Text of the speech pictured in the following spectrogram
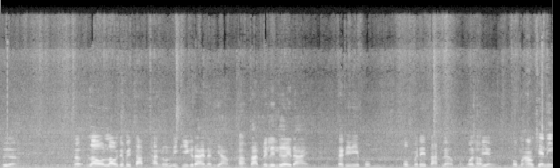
เพื่อแต่เราเราจะไปตัดชั้นนู้นอีกทีก็ได้นะพี่ยามครับตัดไปเรื่อย ๆ ได้ แต่ทีนี้ผมผมไม่ได้ตัดแล้ว ผมก็ครับ เลี้ยง ผมเอาแค่นี้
